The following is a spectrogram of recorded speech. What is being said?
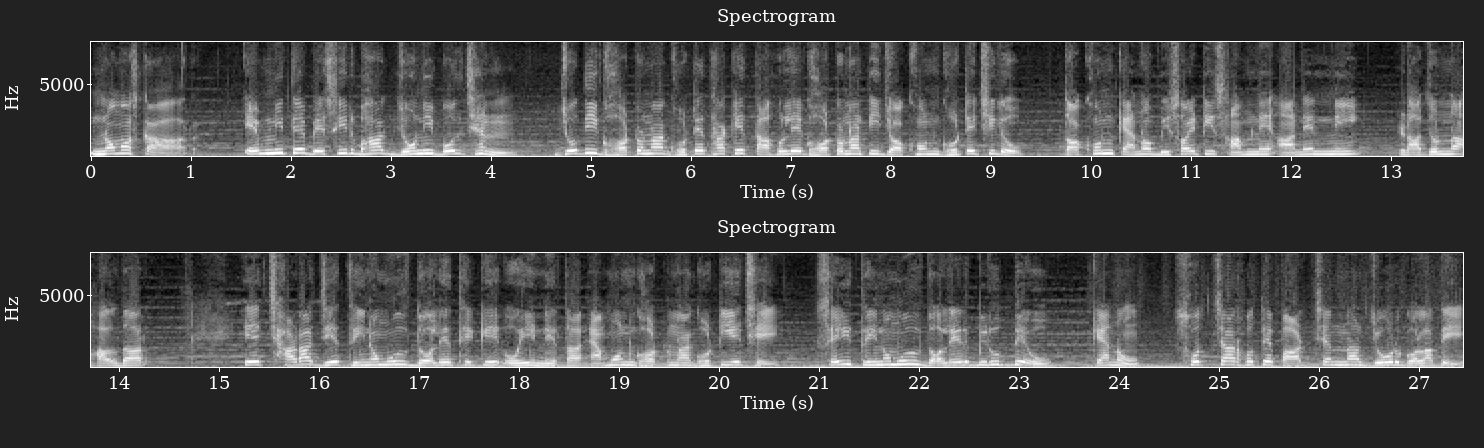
নমস্কার। এমনিতে বেশিরভাগ জনই বলছেন, যদি ঘটনা ঘটে থাকে তাহলে ঘটনাটি যখন ঘটেছিল, তখন কেন বিষয়টি সামনে আনেননি রাজন্না হালদার? এছাড়া যে তৃণমূল দলে থেকে ওই নেতা এমন ঘটনা ঘটিয়েছে, সেই তৃণমূল দলের বিরুদ্ধেও কেন সোচ্চার হতে পারছেন না জোর গলাতে,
